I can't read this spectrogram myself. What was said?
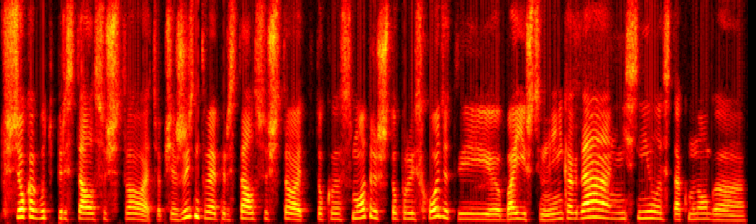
Все как будто перестало существовать. Вообще жизнь твоя перестала существовать. Только смотришь, что происходит, и боишься. Мне никогда не снилось так много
